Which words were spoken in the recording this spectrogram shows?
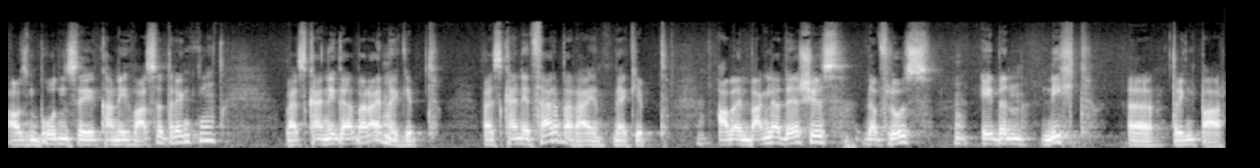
aus dem Bodensee kann ich Wasser trinken, weil es keine Gerberei mehr gibt, weil es keine Färberei mehr gibt. Aber in Bangladesch ist der Fluss eben nicht äh, trinkbar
